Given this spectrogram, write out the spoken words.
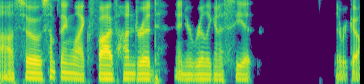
Uh, so something like 500, and you're really going to see it. There we go.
